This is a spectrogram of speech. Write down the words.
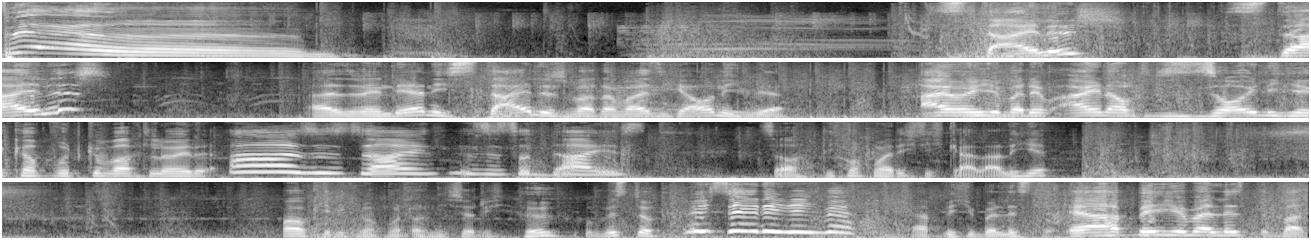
Bam! Stylisch. Stylisch. Also wenn der nicht stylisch war, dann weiß ich auch nicht mehr. Einmal hier bei dem einen auch die Säule hier kaputt gemacht, Leute. Ah, es ist nice. Es ist so nice. So, dich mach mal richtig geil, alle hier. Okay, dich mach mal doch nicht so richtig. Hä? Wo bist du? Ich sehe dich nicht mehr. Er hat mich überlistet. Er hat mich überlistet, Mann.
